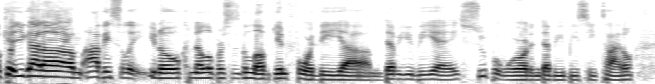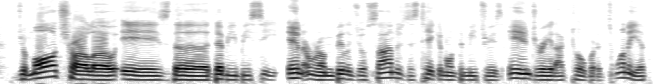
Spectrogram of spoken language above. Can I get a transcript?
Okay, you got um obviously you know Canelo versus Golovkin for the um, WBA Super World and WBC title. Jermall Charlo is the WBC interim. Billy Joe Saunders is taking on Demetrius Andrade October the twentieth.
